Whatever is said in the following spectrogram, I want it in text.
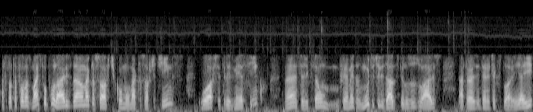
as plataformas mais populares da Microsoft, como o Microsoft Teams, o Office 365, né, ou seja, que são ferramentas muito utilizadas pelos usuários através do Internet Explorer. E aí,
